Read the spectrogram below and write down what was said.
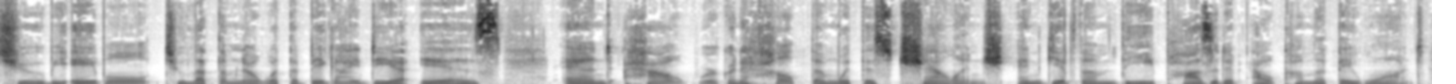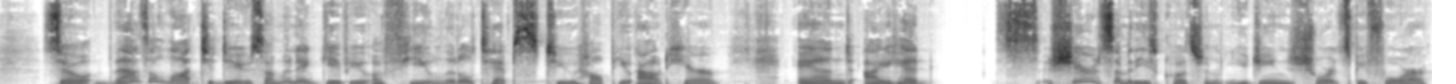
to be able to let them know what the big idea is and how we're going to help them with this challenge and give them the positive outcome that they want. So that's a lot to do. So I'm going to give you a few little tips to help you out here. And I had shared some of these quotes from Eugene Schwartz before,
